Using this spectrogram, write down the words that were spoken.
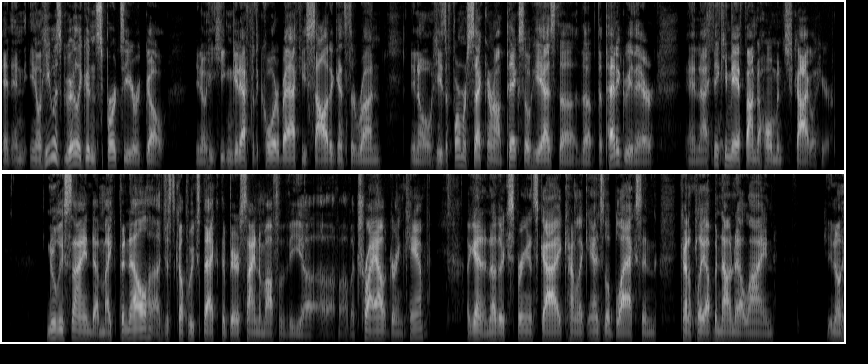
and and you know he was really good in spurts a year ago. You know he, he can get after the quarterback. He's solid against the run. You know he's a former second round pick, so he has the the, the pedigree there, and I think he may have found a home in Chicago here. Newly signed uh, Mike Pennel uh, just a couple weeks back. The Bears signed him off of the uh, of a tryout during camp. Again, another experienced guy, kind of like Angelo Blackson, kind of play up and down that line. You know,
